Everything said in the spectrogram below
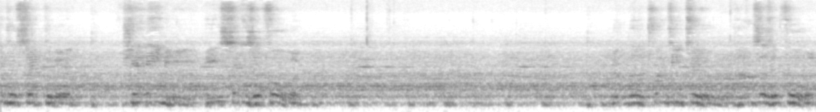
Intercepted it. Cellini. He sends it forward. Number 22 passes it forward.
